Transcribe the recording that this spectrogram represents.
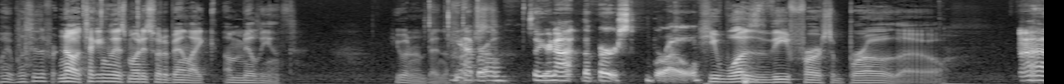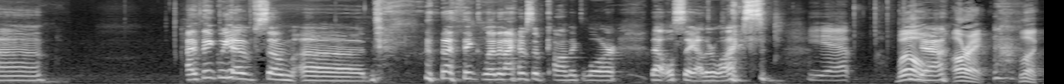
wait, was he the first? No, technically, Asmodeus would have been like a millionth. He wouldn't have been the first. Yeah, bro. So you're not the first, bro. He was the first bro, though. Uh, I think we have some. Uh, I think Lynn and I have some comic lore that will say otherwise. Yep. Well, Yeah. all right. Look,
